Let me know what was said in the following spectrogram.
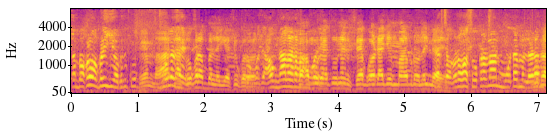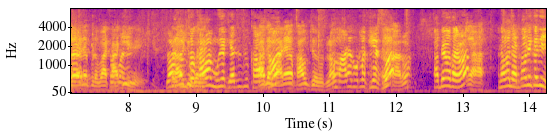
તમે છોકરા મારે તમે રોટલા. મારે રોટલા ઘેર છે આ બે. અને હવે લડતા નહીં કદી.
